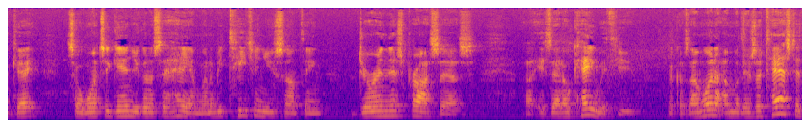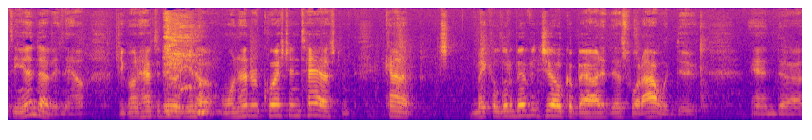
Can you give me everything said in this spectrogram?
Okay? So once again, you're going to say, hey, I'm going to be teaching you something during this process. Uh, is that okay with you? Because I'm going to, there's a test at the end of it now. You're going to have to do a you know 100 question test and kind of make a little bit of a joke about it. That's what I would do, and uh,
